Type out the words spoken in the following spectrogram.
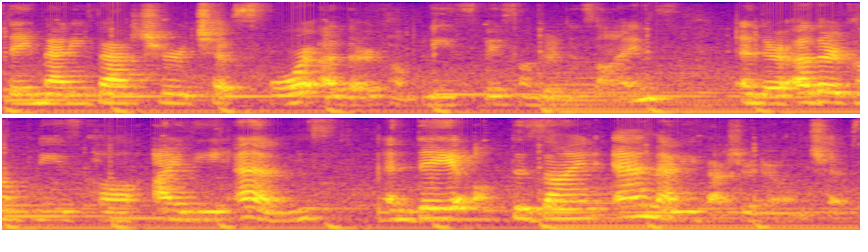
They manufacture chips for other companies based on their designs. And there are other companies called IDMs, and they design and manufacture their own chips.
